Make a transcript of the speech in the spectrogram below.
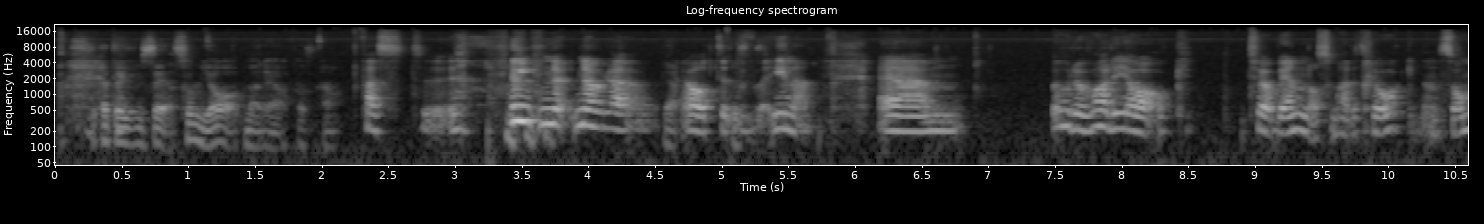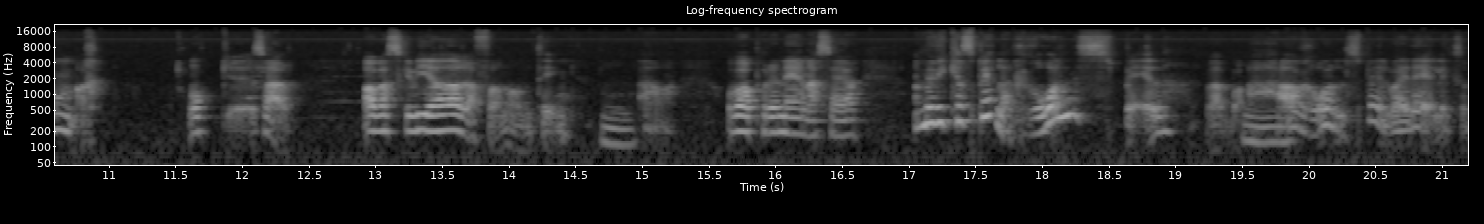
Jag tänkte säga som jag, men ja. Fast, ja. Fast eh, några Ja, år till innan. Ehm, och då var det jag och två vänner som hade tråkigt en sommar. Och eh, så här, ja vad ska vi göra för någonting? Mm. Ja. Och var på den ena säger men vi kan spela rollspel. Jag bara, Mm. aha, rollspel, vad är det liksom?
